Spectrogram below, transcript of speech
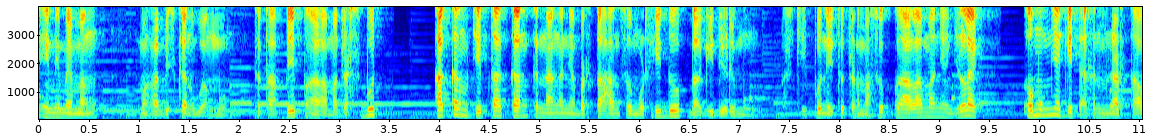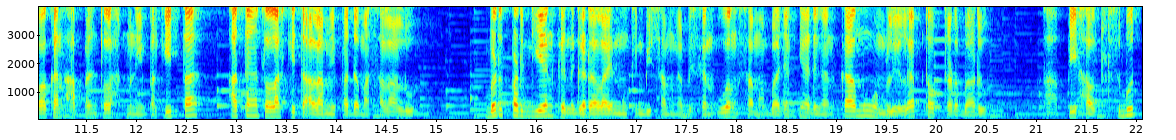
ini memang menghabiskan uangmu, tetapi pengalaman tersebut akan menciptakan kenangan yang bertahan seumur hidup bagi dirimu. Meskipun itu termasuk pengalaman yang jelek, umumnya kita akan menertawakan apa yang telah menimpa kita atau yang telah kita alami pada masa lalu. Berpergian ke negara lain mungkin bisa menghabiskan uang sama banyaknya dengan kamu membeli laptop terbaru. Tapi hal tersebut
